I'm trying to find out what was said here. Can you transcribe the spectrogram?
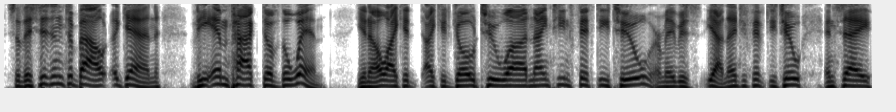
So this isn't about again the impact of the win. You know, I could I could go to uh, 1952 or maybe yeah 1952 and say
